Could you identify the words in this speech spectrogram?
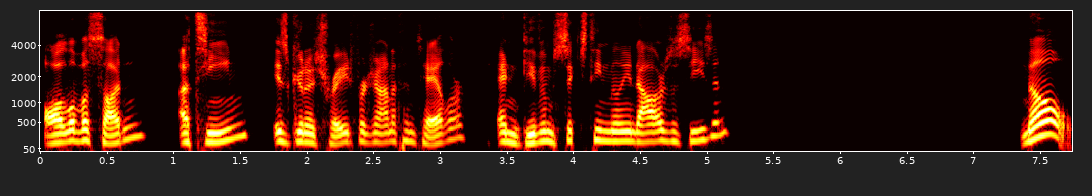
all of a sudden a team is going to trade for Jonathan Taylor and give him $16 million a season? No.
